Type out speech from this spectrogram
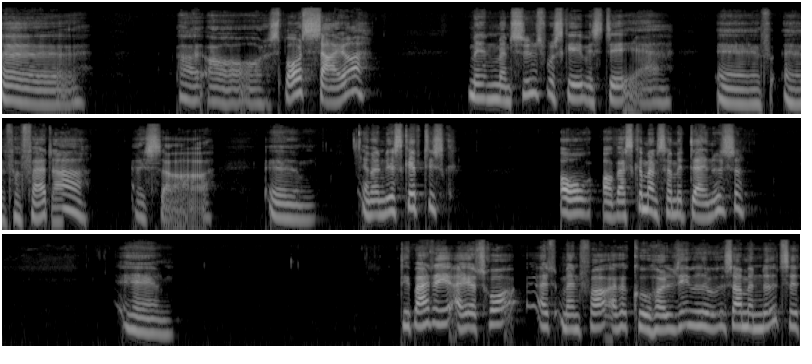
Øh, og, og sportssejre, men man synes måske, hvis det er øh, øh, forfattere, altså øh, er man mere skeptisk. Og, og hvad skal man så med dannelse? Øh, det er bare det, at jeg tror, at man for at kunne holde livet ud, så er man nødt til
